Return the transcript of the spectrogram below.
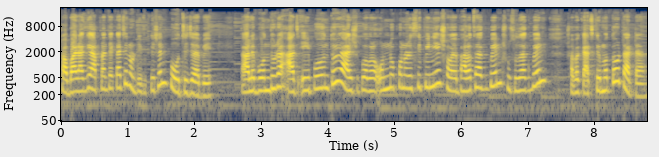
সবার আগে আপনাদের কাছে নোটিফিকেশান পৌঁছে যাবে। তাহলে বন্ধুরা, আজ এই পর্যন্তই। আসব আবার অন্য কোনো রেসিপি নিয়ে। সবাই ভালো থাকবেন, সুস্থ থাকবেন। সবাইকে আজকের মতো, টাটা।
